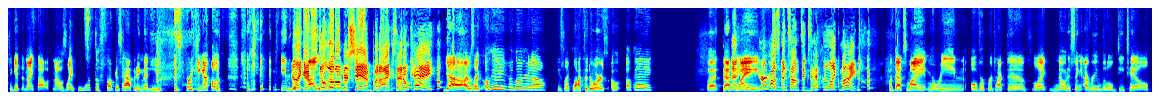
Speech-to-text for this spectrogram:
to get the knife out. And I was like, what the fuck is happening that he is freaking out and giving me this You're like, I still don't understand, but I said okay. yeah, I was like, okay, I'm going right now. He's like, lock the doors. Oh, okay. But that's That- my Your husband sounds exactly like mine. but that's my marine overprotective, like noticing every little detail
